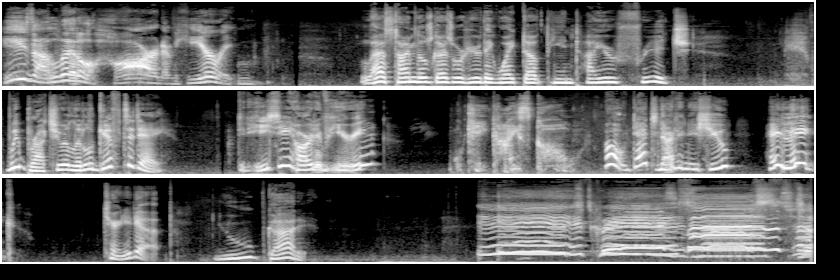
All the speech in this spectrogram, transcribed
He's a little hard of hearing. Last time those guys were here, they wiped out the entire fridge. We brought you a little gift today. Did he say hard of hearing? Okay, guys, go. Oh, that's not an issue. Hey, Link, turn it up. You got it. It's Christmas time.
